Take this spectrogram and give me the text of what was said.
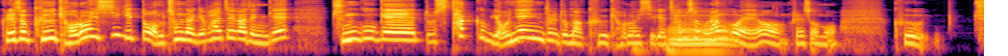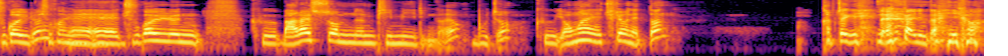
그래서 그 결혼식이 또 엄청나게 화제가 된 게 중국의 또 스타급 연예인들도 막 그 결혼식에 참석을 어. 한 거예요. 그래서 뭐그 주걸륜, 주걸륜, 예, 예, 주걸륜 그 말할 수 없는 비밀인가요? 뭐죠? 그 영화에 출연했던 갑자기 네. 헷갈린다 이거.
